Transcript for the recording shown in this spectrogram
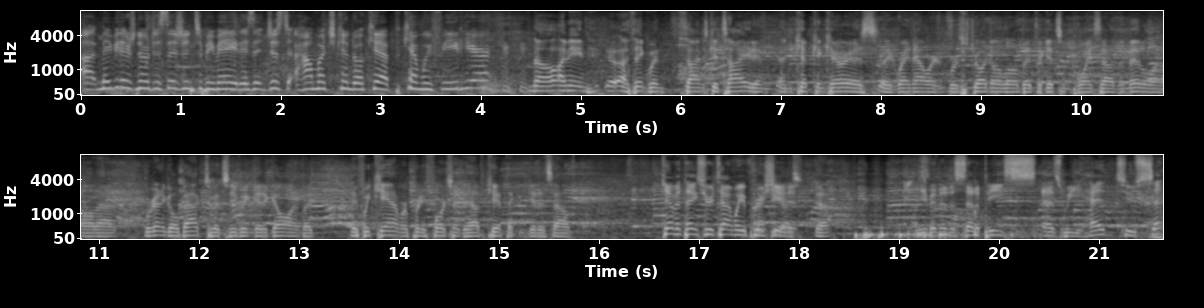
uh, maybe there's no decision to be made. Is it just how much Kendall Kipp can we feed here? no, I mean, I think when times get tight and, and Kipp can carry us, like right now we're, we're struggling a little bit to get some points out of the middle and all that. We're going to go back to it, see if we can get it going. But if we can't, we're pretty fortunate to have Kipp that can get us out. Kevin, thanks for your time. We appreciate it. Yeah. Even at a set apiece as we head to set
